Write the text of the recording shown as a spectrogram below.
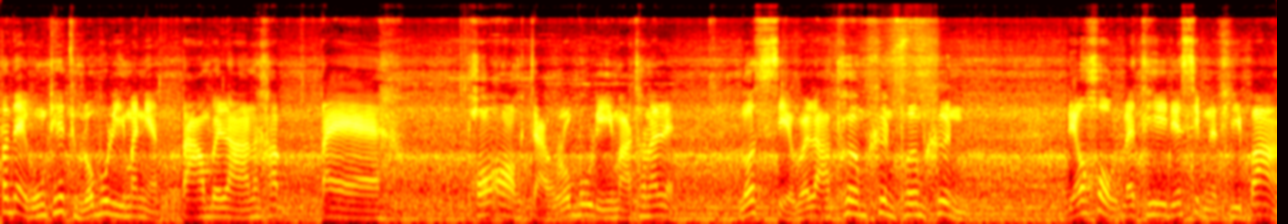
ตั้งแต่กรุงเทพถึงลบบุรีมาเนี่ยตามเวลานะครับ แต่พอออกจากลบบุรีมาเท่านั้นแหละรถเสียเวลาเพิ่มขึ้นเพิ่มขึ้น เดี๋ยว 6 นาทีเดี๋ยว10 นาทีบ้าง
